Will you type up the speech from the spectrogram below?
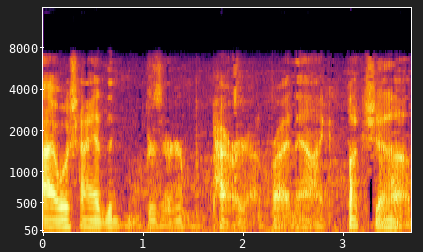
I wish I had the berserker power up right now. I could fuck shit up.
